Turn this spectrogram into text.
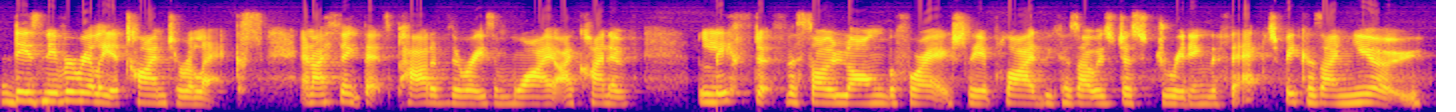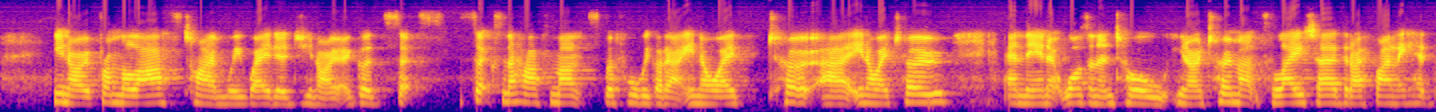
there's never really a time to relax. And I think that's part of the reason why I kind of left it for so long before I actually applied because I was just dreading the fact because I knew, you know, from the last time we waited, you know, a good six six and a half months before we got our NOA two, uh, NOA two, and then it wasn't until you know two months later that I finally had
